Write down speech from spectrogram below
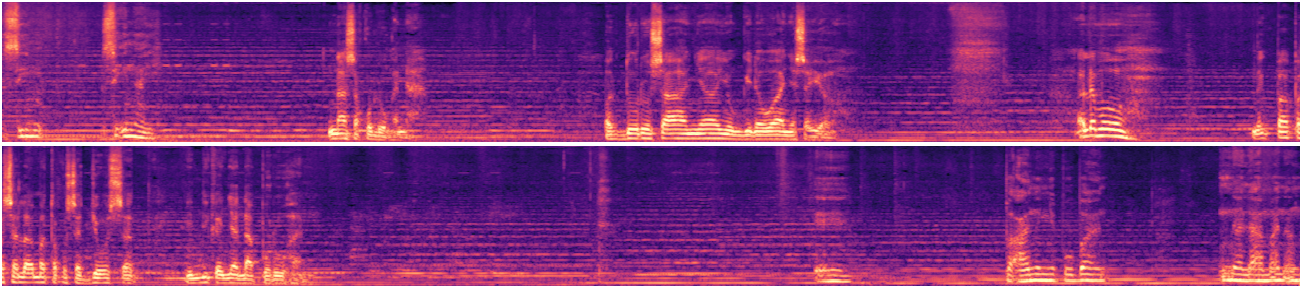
Si... si inay. nasa kulungan na. Pagdurusahan niya yung ginawa niya sa iyo. Alam mo, nagpapasalamat ako sa Diyos at hindi kanya napuruhan. Eh... Paano niyo po ba nalaman ang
